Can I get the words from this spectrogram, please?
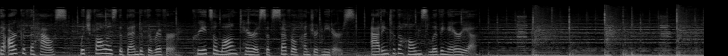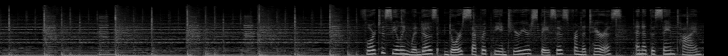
The arc of the house, which follows the bend of the river, creates a long terrace of several hundred meters, adding to the home's living area. Floor-to-ceiling windows and doors separate the interior spaces from the terrace, and at the same time,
